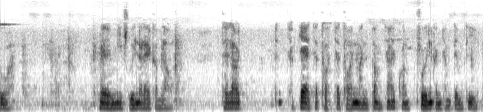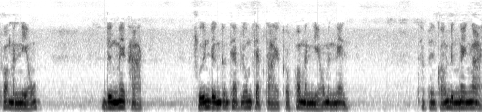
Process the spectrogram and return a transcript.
ตัว ไม่มีฝืนอะไรกับเรา แต่เรา จะแก้จะถอดจะถอนมันต้องใช้ความฝืนกันอย่างเต็มที่ เพราะมันเหนียว ดึงไม่ขาด ฝืนดึงจนแทบล้มแทบตายก็เพราะมันเหนียวมันแน่น ถ้าเป็นของดึงง่าย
